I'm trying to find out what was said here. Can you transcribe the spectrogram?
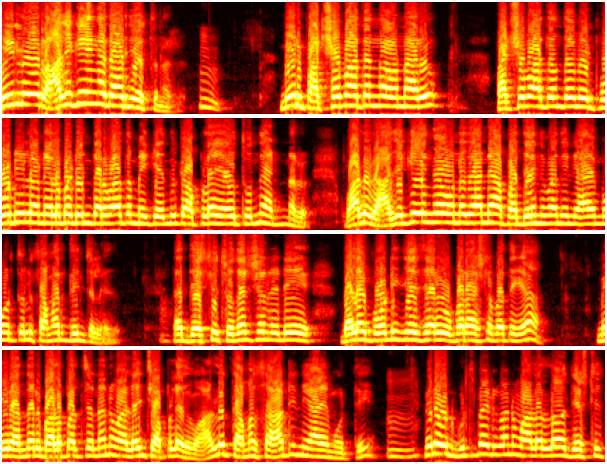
వీళ్ళు రాజకీయంగా దాడి చేస్తున్నారు. మీరు పక్షపాతంగా ఉన్నారు. పక్షపాతంతో మీరు పోటీలో నిలబడిన తర్వాత మీకు ఎందుకు అప్లై అవుతుంది అంటున్నారు. వాళ్ళు రాజకీయంగా ఉన్నదాన్ని ఆ పద్దెనిమిది మంది న్యాయమూర్తులు సమర్థించలేదు. జస్టిస్ సుదర్శన్ రెడ్డి భలే పోటీ చేశారు ఉపరాష్ట్రపతిగా. మీరు అందరు బలపరచండి అని వాళ్ళు ఏం చెప్పలేదు. వాళ్ళు తమ సాటి న్యాయమూర్తి. మీరు ఒకటి గుర్తుపెట్టుకోండి. వాళ్ళల్లో జస్టిస్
